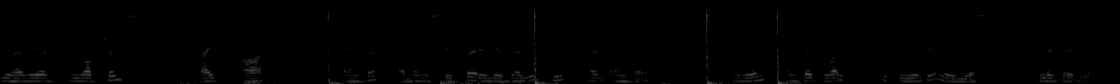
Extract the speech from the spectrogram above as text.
you have here three options. Type R enter and then specify radius value 2 and enter. Again enter twice to create a radius fillet radius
